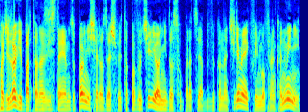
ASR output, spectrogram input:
Choć drogi Bartona z Disneyem zupełnie się rozeszły, to powrócili oni do współpracy, aby wykonać remake filmu Frankenweenie.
